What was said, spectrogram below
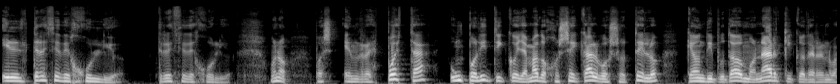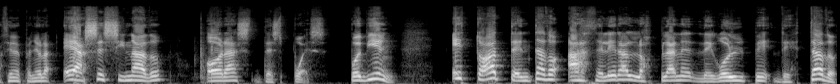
el 13 de julio. 13 de julio. Bueno, pues en respuesta, un político llamado José Calvo Sotelo, que es un diputado monárquico de Renovación Española, es asesinado horas después. Pues bien, Estos atentados aceleran los planes de golpe de Estado.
